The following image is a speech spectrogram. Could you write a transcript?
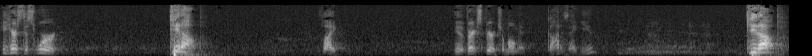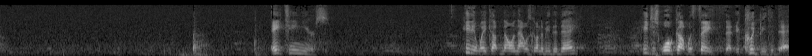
he hears this word get up. It's like, you know, a very spiritual moment. God, is that you? Get up. 18 years. He didn't wake up knowing that was going to be the day. He just woke up with faith that it could be the day.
